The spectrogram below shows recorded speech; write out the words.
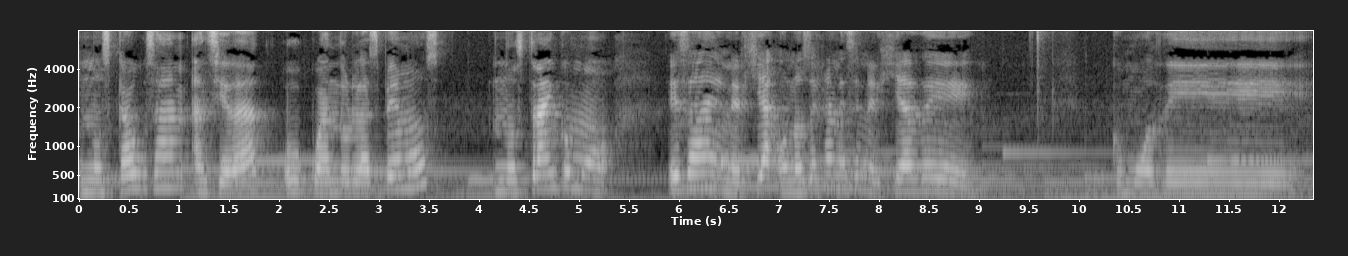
nos causan ansiedad o cuando las vemos nos traen como esa energía o nos dejan esa energía de como de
